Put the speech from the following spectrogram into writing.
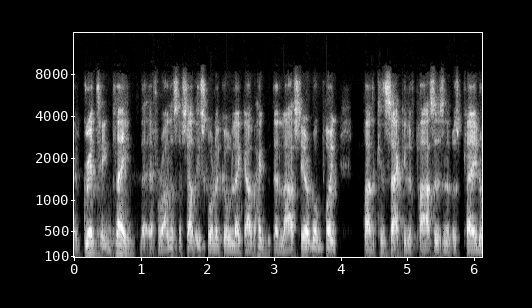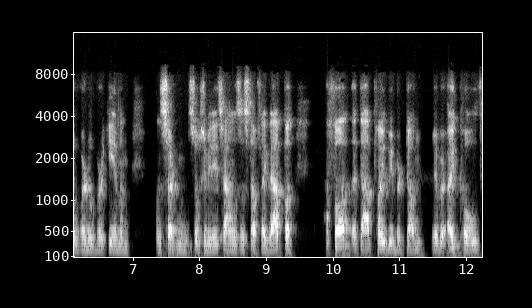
a great team play. If we're honest, if Celtic scored a goal like I think we did last year at one point, had consecutive passes and it was played over and over again on, on certain social media channels and stuff like that. But I thought at that point we were done. We were out cold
